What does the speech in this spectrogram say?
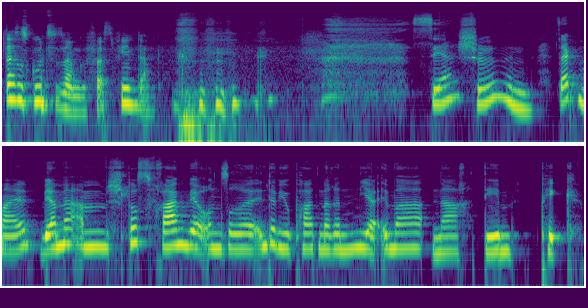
Das ist gut zusammengefasst. Vielen Dank. Sehr schön. Sag mal, wir haben ja am Schluss fragen wir unsere Interviewpartnerinnen ja immer nach dem Pick.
